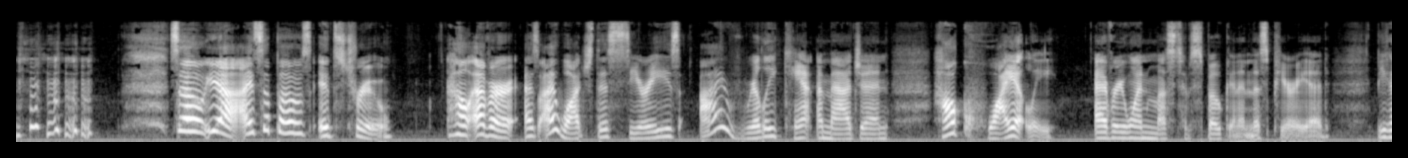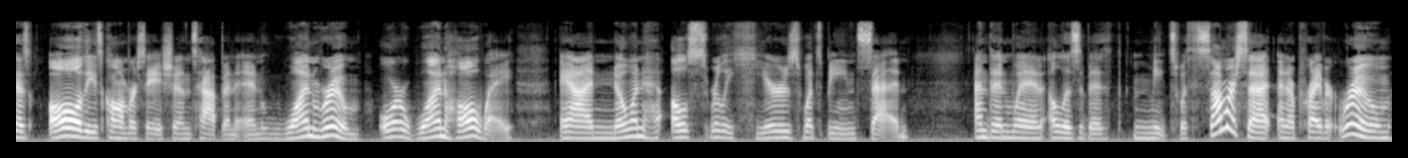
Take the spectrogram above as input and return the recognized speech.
so, yeah, I suppose it's true. However, as I watch this series, I really can't imagine how quietly everyone must have spoken in this period because all these conversations happen in one room or one hallway and no one else really hears what's being said. And then when Elizabeth meets with Somerset in a private room,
